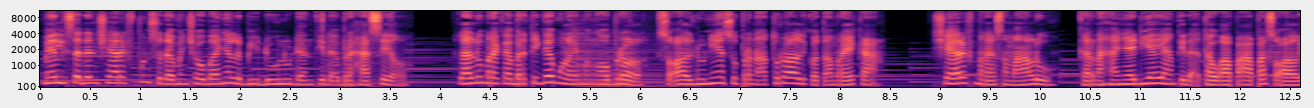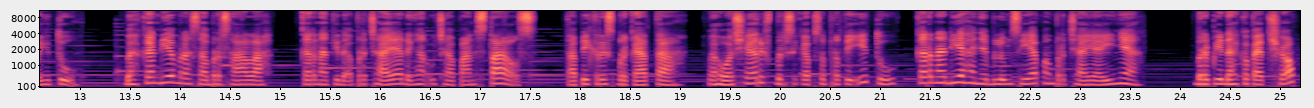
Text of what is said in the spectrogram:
Melissa dan Sheriff pun sudah mencobanya lebih dulu dan tidak berhasil. Lalu mereka bertiga mulai mengobrol soal dunia supernatural di kota mereka. Sheriff merasa malu, karena hanya dia yang tidak tahu apa-apa soal itu. Bahkan dia merasa bersalah karena tidak percaya dengan ucapan Styles. Tapi Chris berkata bahwa Sheriff bersikap seperti itu karena dia hanya belum siap mempercayainya. Berpindah ke pet shop,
